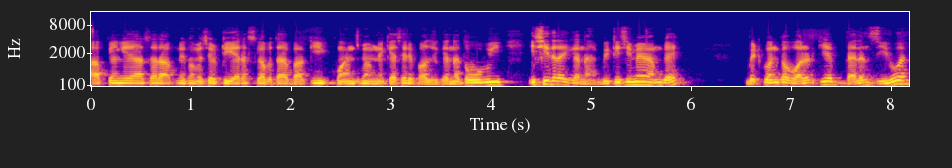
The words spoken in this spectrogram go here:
आप कहेंगे, यार सर आपने तो हमें सिर्फ़ टीआरएक्स का बताया, बाकी कॉइन्स में हमने कैसे डिपॉजिट करना तो वो भी इसी तरह ही करना है। बीटीसी में हम गए बिटकॉइन का वॉलेट किया बैलेंस ज़ीरो है।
